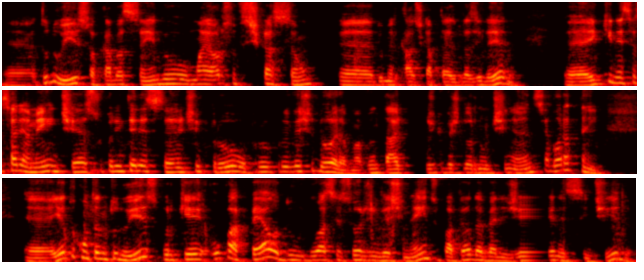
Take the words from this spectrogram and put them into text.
É, tudo isso acaba sendo maior sofisticação do mercado de capitais brasileiro e que necessariamente é super interessante para o investidor. É uma vantagem que o investidor não tinha antes e agora tem. É, eu estou contando tudo isso porque o papel do, do, assessor de investimentos, o papel da VLG nesse sentido,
